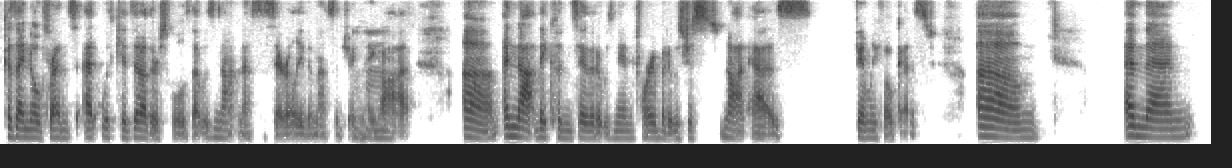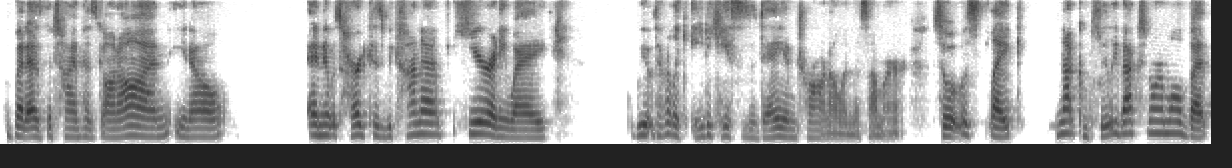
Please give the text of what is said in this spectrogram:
because i know friends at, with kids at other schools that was not necessarily the messaging they Mhm. got. Um, and not they couldn't say that it was mandatory but it was just not as family focused. Um, and then but as the time has gone on you know and it was hard because we kind of here anyway we, there were like 80 cases a day in toronto in the summer so it was like not completely back to normal but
